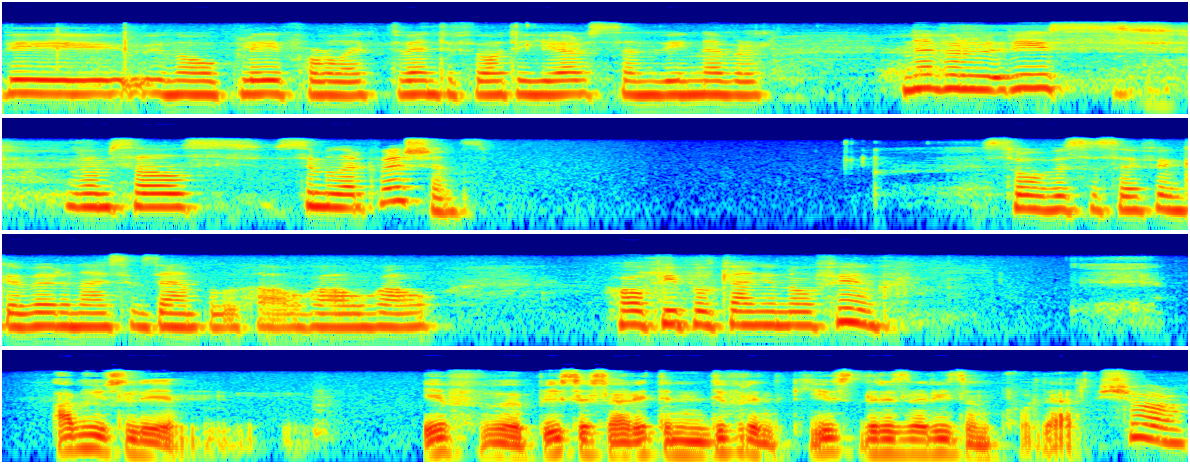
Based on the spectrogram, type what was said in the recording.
we you know play for like 20, 30 years, and we never never raise themselves similar questions. So this is, I think, a very nice example of how how how how people can you know think. Obviously, if pieces are written in different keys, there is a reason for that. Sure.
